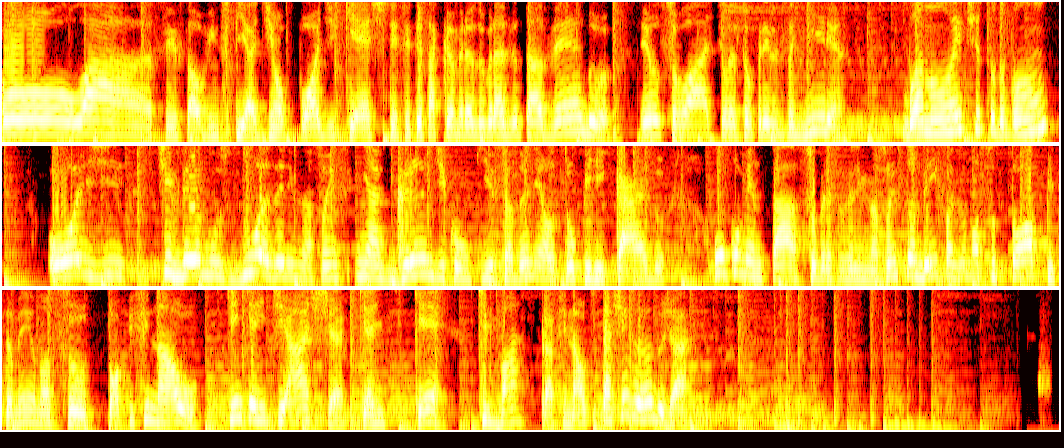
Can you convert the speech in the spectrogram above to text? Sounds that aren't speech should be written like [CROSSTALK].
Olá, você está ouvindo Espiadinha ao podcast TCT tá Câmera do Brasil tá vendo? Eu sou a Atila, estou presença de Miriam. Boa noite, tudo bom? Hoje tivemos duas eliminações em a grande conquista, Daniel Toco e Ricardo. Vamos comentar sobre essas eliminações também, fazer o nosso top também, o nosso top final. Quem que a gente acha que a gente quer que vá para a final, que tá chegando já.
